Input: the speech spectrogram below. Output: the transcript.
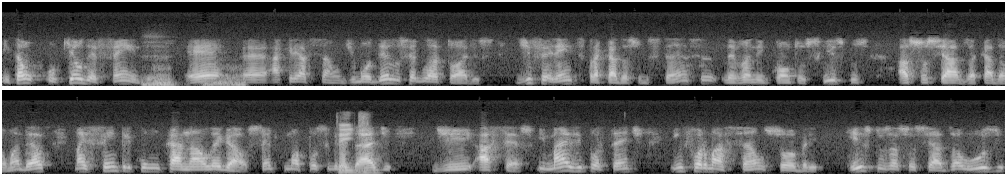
Então, o que eu defendo é, é a criação de modelos regulatórios diferentes para cada substância, levando em conta os riscos associados a cada uma delas, mas sempre com um canal legal, sempre com uma possibilidade Entendi de acesso. E mais importante, informação sobre riscos associados ao uso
